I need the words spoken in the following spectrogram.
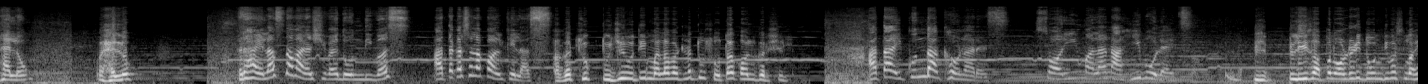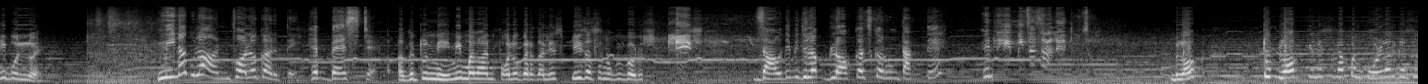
हॅलो हॅलो राहिलास ना माझ्याशिवाय दोन दिवस? आता कशाला कॉल केलास? अगं चूक तुझी होती मला वाटलं तू स्वतः कॉल करशील. आता ऐकून दाखवणार आहेस. सॉरी मला नाही बोलायचं. प्ल- प्लीज आपण ऑलरेडी दोन दिवस नाही बोललोय. मी ना तुला अनफॉलो करते. हे बेस्ट आहे. अगं तू नेहमी मला अनफॉलो करत आलीस. प्लीज असं नको करू जाऊ दे मी तुला ब्लॉकच करून टाकते. हे नेहमीच आलंय तुझं. ब्लॉक तू ब्लॉक केलंस तर आपण बोलणार कसं?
